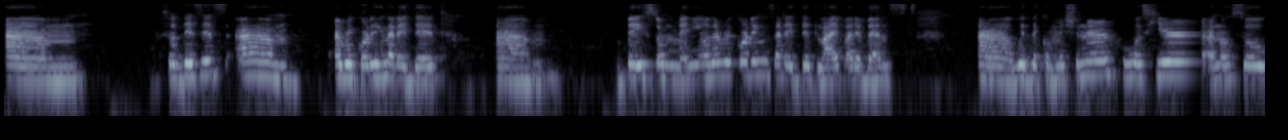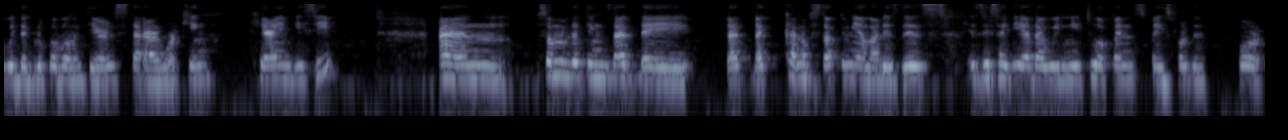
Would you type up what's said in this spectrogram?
Um, so this is um, a recording that I did um, based on many other recordings that I did live at events uh, with the commissioner who was here and also with the group of volunteers that are working here in BC. And some of the things that they that that kind of stuck to me a lot is this is this idea that we need to open space for the for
